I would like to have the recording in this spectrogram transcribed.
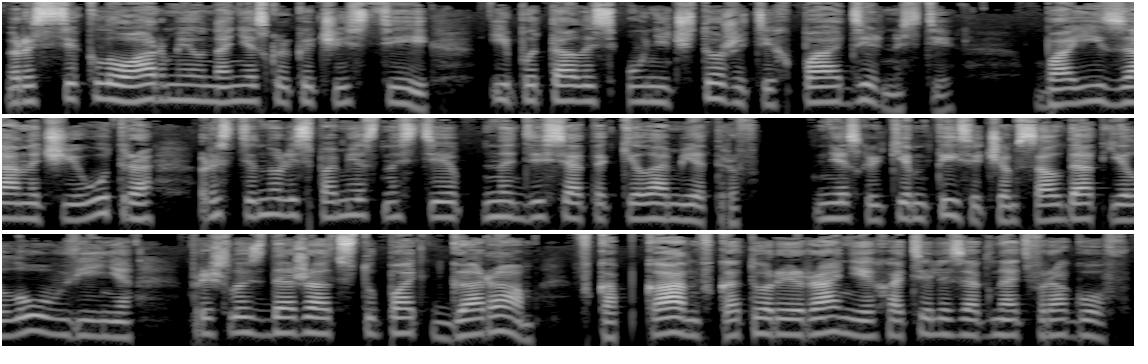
рассекло армию на несколько частей и пыталось уничтожить их по отдельности. Бои за ночь и утро растянулись по местности на десяток километров, Нескольким тысячам солдат Елоувиня пришлось даже отступать к горам, в капкан, в который ранее хотели загнать врагов.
